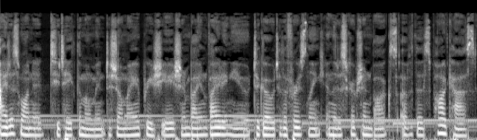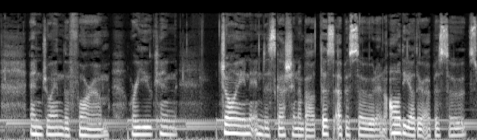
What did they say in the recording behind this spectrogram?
I just wanted to take the moment to show my appreciation by inviting you to go to the first link in the description box of this podcast and join the forum where you can join in discussion about this episode and all the other episodes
